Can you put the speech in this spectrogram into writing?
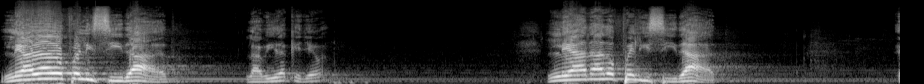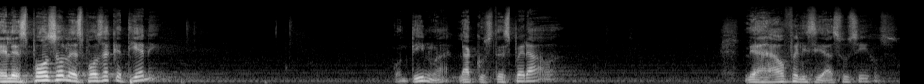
¿Le ha dado felicidad la vida que lleva? ¿Le ha dado felicidad el esposo o la esposa que tiene? Continua, la que usted esperaba. ¿Le ha dado felicidad a sus hijos?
